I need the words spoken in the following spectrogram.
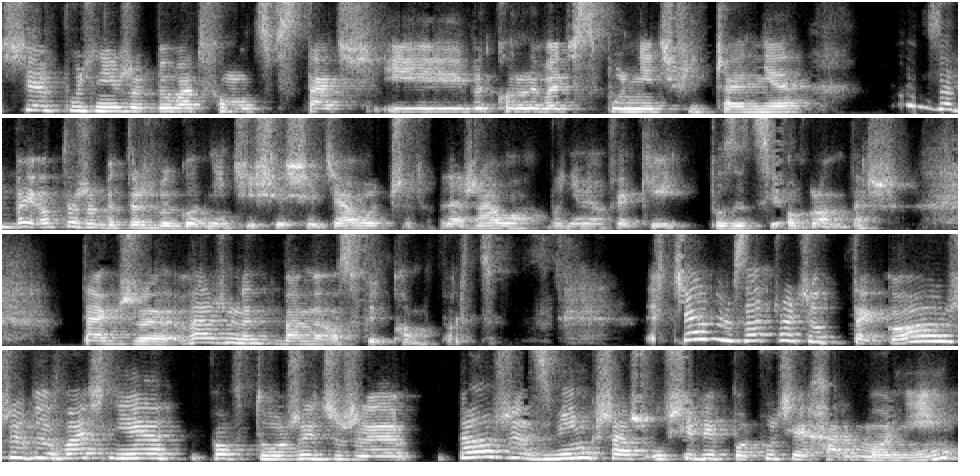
się później, żeby łatwo móc wstać i wykonywać wspólnie ćwiczenie. Zadbaj o to, żeby też wygodnie Ci się siedziało czy leżało, bo nie wiem w jakiej pozycji oglądasz. Także ważne, dbamy o swój komfort. Chciałabym zacząć od tego, żeby właśnie powtórzyć, że to, że zwiększasz u siebie poczucie harmonii,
